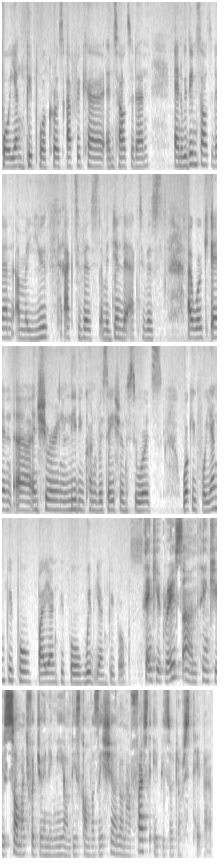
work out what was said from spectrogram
for young people across Africa and South Sudan and within South Sudan, I'm a youth activist, I'm a gender activist. I work in uh, ensuring and leading conversations towards working for young people, by young people, with young people. Thank you, Grace, and thank you so much for joining me on this conversation on our first episode of Step Up.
